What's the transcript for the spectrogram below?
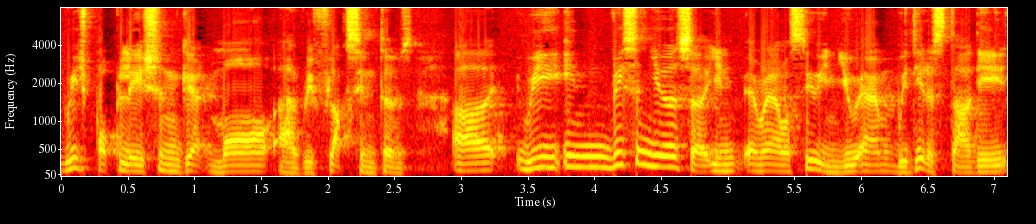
which population get more uh, reflux symptoms? Uh, we in recent years, uh, in, when I was still in UM, we did a study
